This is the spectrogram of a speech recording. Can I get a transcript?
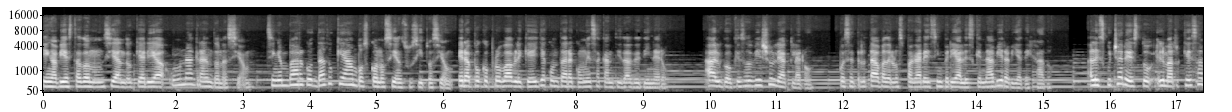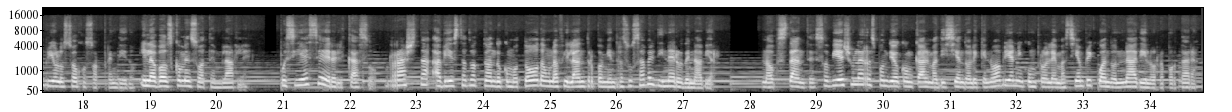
quien había estado anunciando que haría una gran donación. Sin embargo, dado que ambos conocían su situación, era poco probable que ella contara con esa cantidad de dinero, algo que Sobieshu le aclaró, pues se trataba de los pagares imperiales que Navier había dejado. Al escuchar esto, el marqués abrió los ojos sorprendido, y la voz comenzó a temblarle. Pues si ese era el caso, Rashta había estado actuando como toda una filántropa mientras usaba el dinero de Navier. No obstante, Sobieshu le respondió con calma diciéndole que no habría ningún problema siempre y cuando nadie lo reportara.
